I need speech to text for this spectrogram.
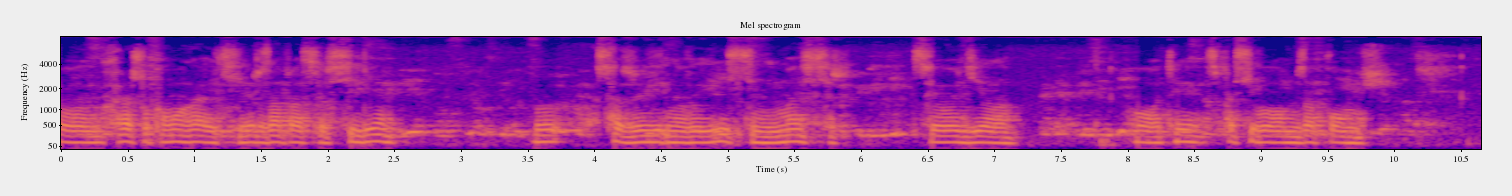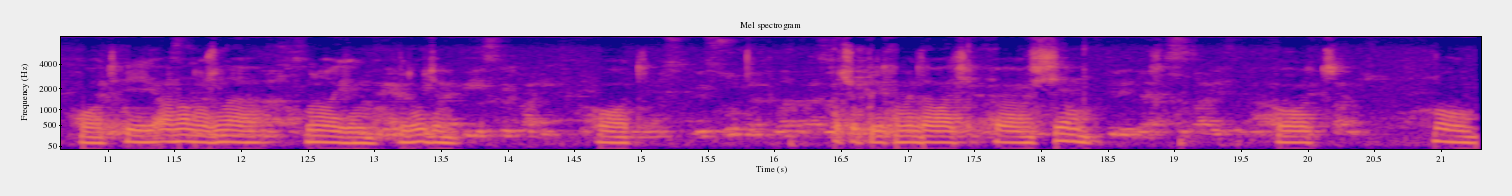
Вы хорошо помогаете разобраться в себе. Сразу видно, вы истинный мастер своего дела. Вот. И спасибо вам за помощь. Вот. И она нужна многим людям. Вот. Хочу порекомендовать э, всем. Вот. Ну,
